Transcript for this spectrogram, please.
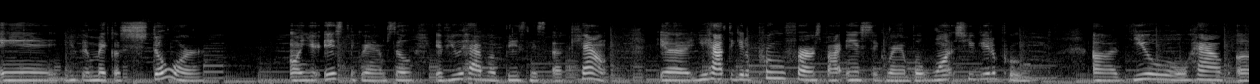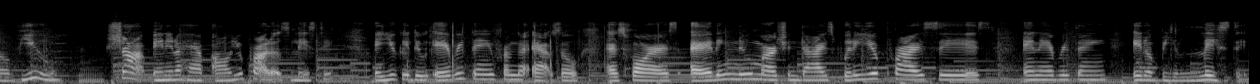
and you can make a store on your Instagram. So if you have a business account, uh, you have to get approved first by Instagram. But once you get approved, uh, you'll have a view shop and it'll have all your products listed. And you can do everything from the app. So as far as adding new merchandise putting your prices and everything it'll be listed.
